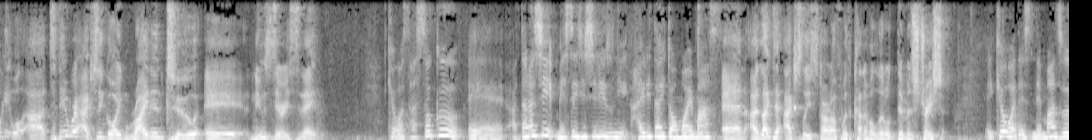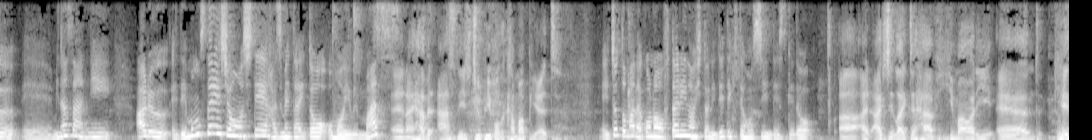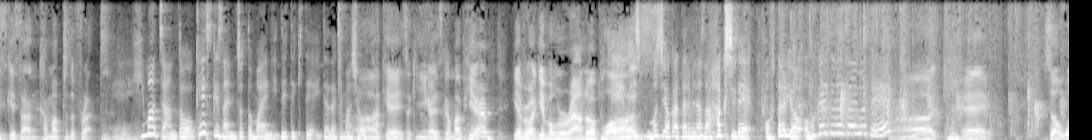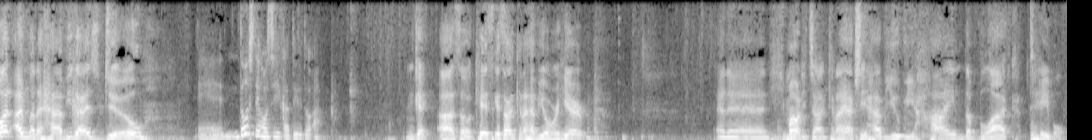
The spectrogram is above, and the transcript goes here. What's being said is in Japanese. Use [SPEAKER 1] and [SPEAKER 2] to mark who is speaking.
[SPEAKER 1] Okay, well, uh, today we're actually going right into a new series today.
[SPEAKER 2] 今日は早速、えー新しいメッセージシリーズに入りたいと思います。
[SPEAKER 1] And I'd like to actually start off with kind of a little demonstration.
[SPEAKER 2] えー今日はですね、まず、えー皆さんにあるえーデモンストレーションをして始めたいと思います。
[SPEAKER 1] And I haven't asked these two people to come up yet.
[SPEAKER 2] ちょっとまだこの2人の人に出てきてほしいんですけど、
[SPEAKER 1] uh, like、
[SPEAKER 2] ひまちゃんとけいすけさんにちょっと前に出てきていただきましょうか。もしよかったら皆さん拍手でお二人をお迎えくださいませ。
[SPEAKER 1] 皆さん拍手でお二人さい。So what I'm gonna have you guys do
[SPEAKER 2] どうしてほしいかというと、あ
[SPEAKER 1] OK、uh, けいすけさん、can I have you over here? And then Himari-chan, can I actually have you behind the black table?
